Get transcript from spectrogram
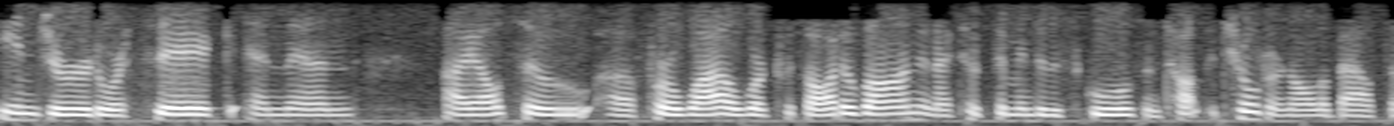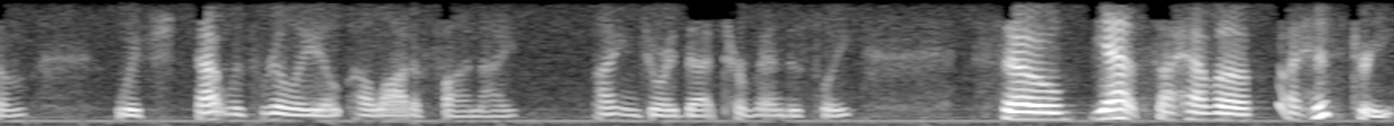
injured or sick, and then I also, uh, for a while, worked with Audubon, and I took them into the schools and taught the children all about them, which that was really a, a lot of fun. I I enjoyed that tremendously. So yes, I have a, a history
